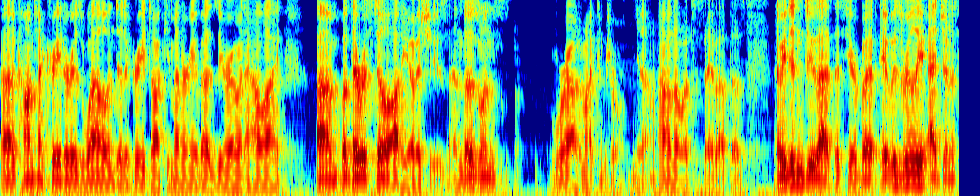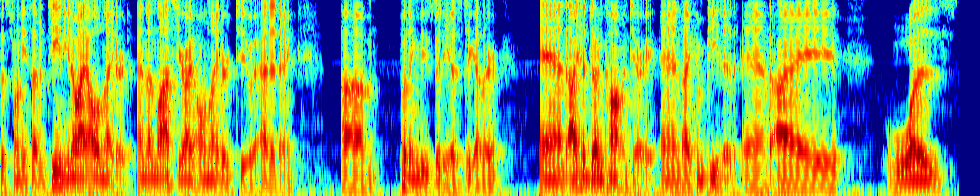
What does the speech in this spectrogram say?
uh, content creator as well, and did a great documentary about Zero and Ally. Um, but there were still audio issues, and those ones were out of my control. You know, I don't know what to say about those. And we didn't do that this year, but it was really at Genesis 2017. You know, I all nightered, and then last year I all nightered too, editing, um, putting these videos together. And I had done commentary, and I competed, and I was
